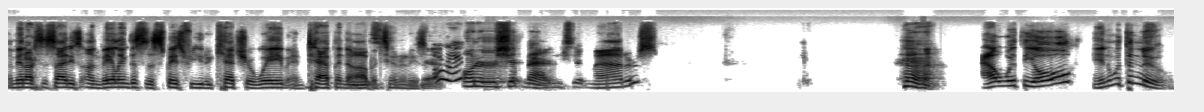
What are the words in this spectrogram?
Amid our society's unveiling, this is a space for you to catch your wave and tap into Yes. opportunities. Yeah. All right. Ownership matters. Ownership matters. Huh. Out with the old, in with the new.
